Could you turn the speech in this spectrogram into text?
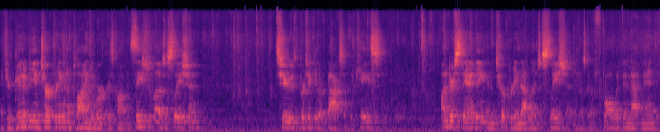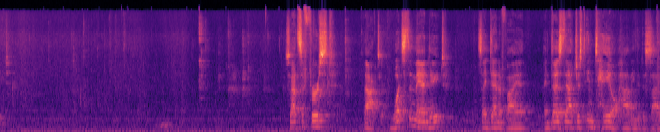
If you're going to be interpreting and applying the workers' compensation legislation to particular facts of the case, understanding and interpreting that legislation is going to fall within that mandate. So that's the first factor. What's the mandate? Let's identify it. And does that just entail having to decide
